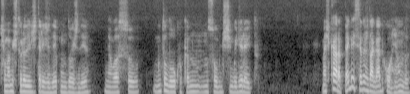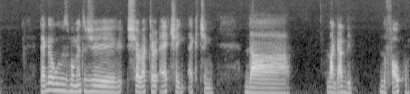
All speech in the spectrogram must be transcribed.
Tinha uma mistura ali de 3D com 2D. Um negócio muito louco que eu não, não soube distinguir direito. Mas, cara, pega as cenas da Gabi correndo. Pega os momentos de character acting, acting da, da Gabi, do Falco.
